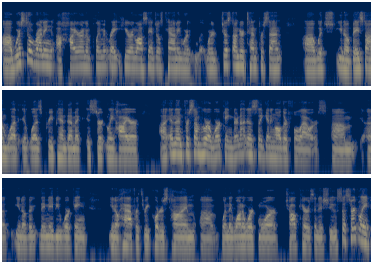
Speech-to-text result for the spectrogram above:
Uh, we're still running a higher unemployment rate here in Los Angeles County. We're we're just under 10 percent, uh, which you know, based on what it was pre-pandemic, is certainly higher. Uh, and then for some who are working, they're not necessarily getting all their full hours. Um, uh, you know, they may be working, you know, half or three quarters time uh, when they want to work more. Childcare is an issue. So certainly,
